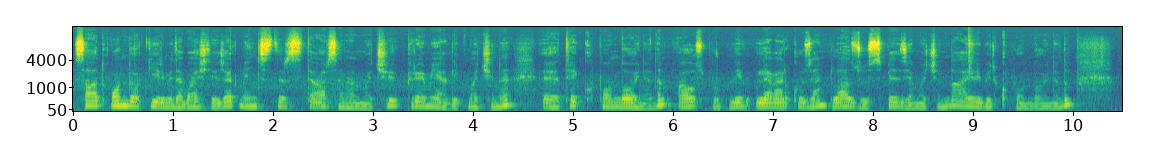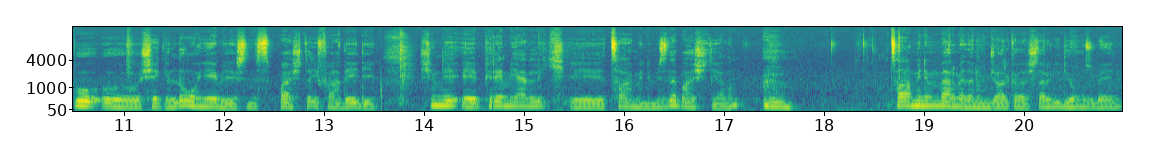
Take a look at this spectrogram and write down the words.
Saat 14.20'de başlayacak Manchester City Arsenal maçı Premier Lig maçını e, tek kuponda oynadım. Augsburg Leverkusen Lazio Spezia maçında ayrı bir kuponda oynadım. Bu e, şekilde oynayabilirsiniz. Başta ifade edeyim. Şimdi e, Premier Lig e, tahminimizle başlayalım. Tahminimi vermeden önce arkadaşlar videomuzu beğenip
